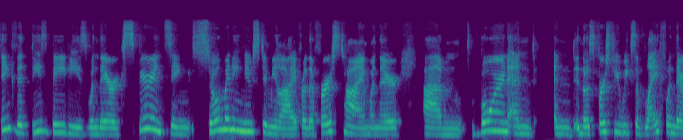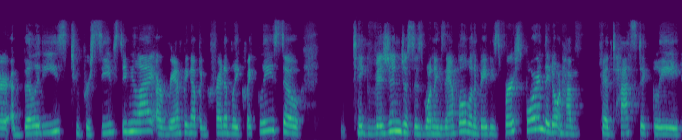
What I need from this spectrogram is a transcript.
think that these babies, when they're experiencing so many new stimuli for the first time, when they're um, born and and in those first few weeks of life when their abilities to perceive stimuli are ramping up incredibly quickly so take vision just as one example. When a baby's first born they don't have fantastically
